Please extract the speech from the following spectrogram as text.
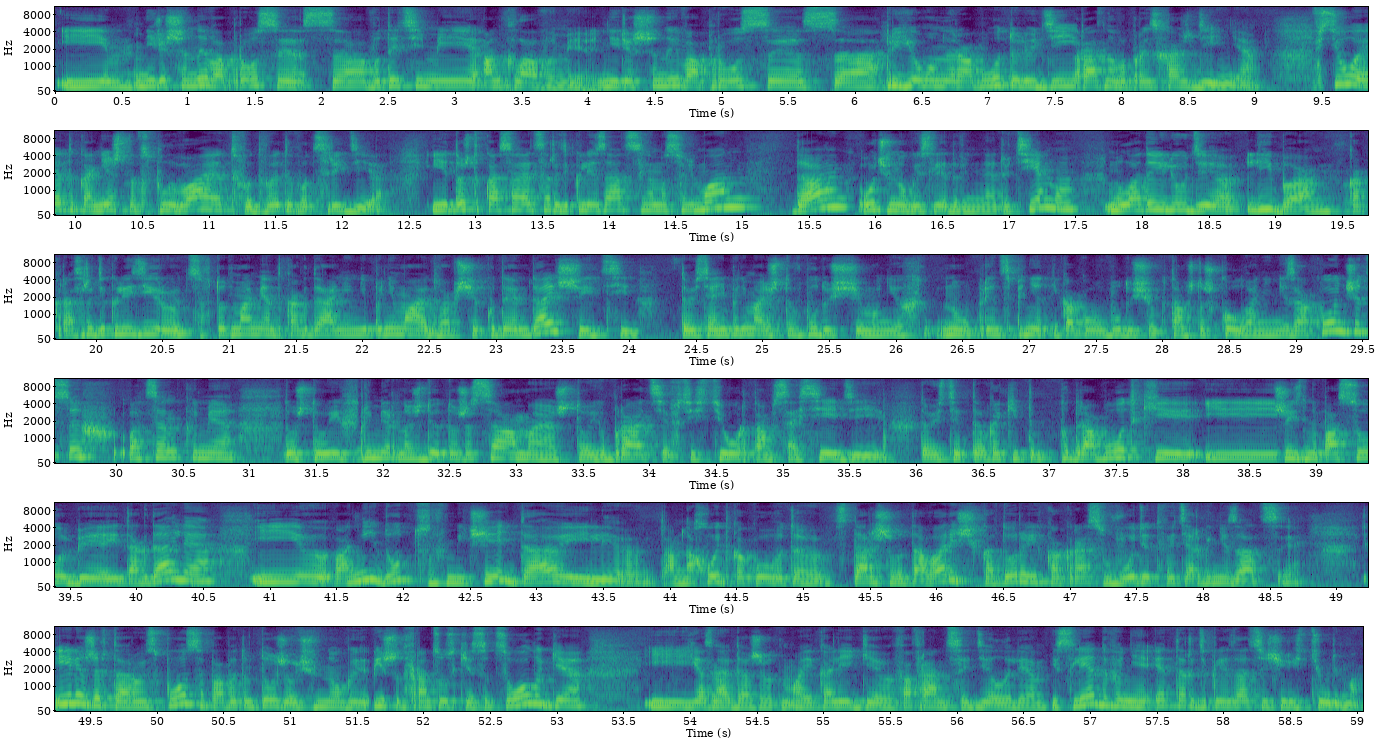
И не решены вопросы с вот этими анклавами, не решены вопросы с приемом на работу людей разного происхождения. Все это, конечно, всплывает вот в этой вот среде. И то, что касается радикализации мусульман, да, очень много исследований на эту тему. Молодые люди либо как раз радикализируются в тот момент, когда они не понимают вообще, куда им дальше идти, то есть они понимают, что в будущем у них, ну, в принципе, нет никакого будущего, потому что школу они не закончат с их оценками. То, что их примерно ждет то же самое, что их братьев, сестер, там, соседей. То есть это какие-то подработки и жизнь на пособие и так далее. И они идут в мечеть, да, или там находят какого-то старшего товарища, который их как раз вводит в эти организации. Или же второй способ, об этом тоже очень много пишут французские социологи, и я знаю даже вот мои коллеги во Франции делали исследование, это радикализация через тюрьмы.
